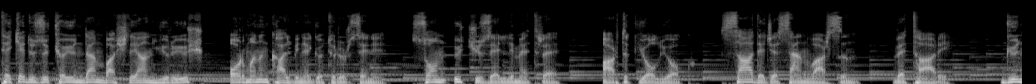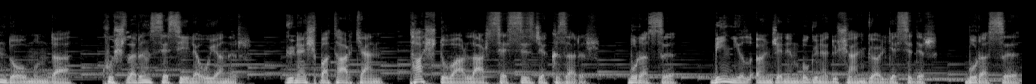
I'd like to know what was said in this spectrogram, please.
Tekedüzü köyünden başlayan yürüyüş ormanın kalbine götürür seni. Son 350 metre. Artık yol yok. Sadece sen varsın ve tarih. Gün doğumunda kuşların sesiyle uyanır. Güneş batarken taş duvarlar sessizce kızarır. Burası bin yıl öncenin bugüne düşen gölgesidir. Burası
